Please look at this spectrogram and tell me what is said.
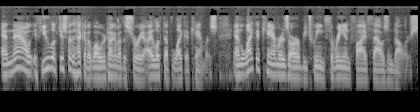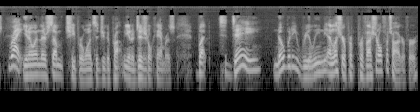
And now, if you look just for the heck of it, while we were talking about the story, I looked up Leica cameras, and Leica cameras are between three and five thousand dollars. Right. You know, and there's some cheaper ones that you could probably, you know, digital cameras. But today, nobody really, unless you're a pro- professional photographer,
